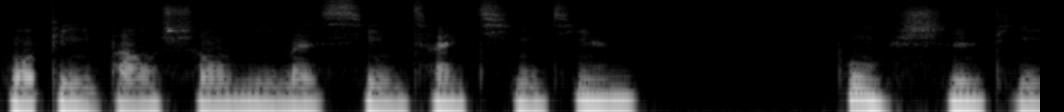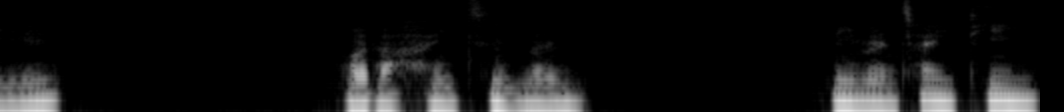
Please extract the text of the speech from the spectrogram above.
我必保守你们行在其间，不失跌。我的孩子们，你们在地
